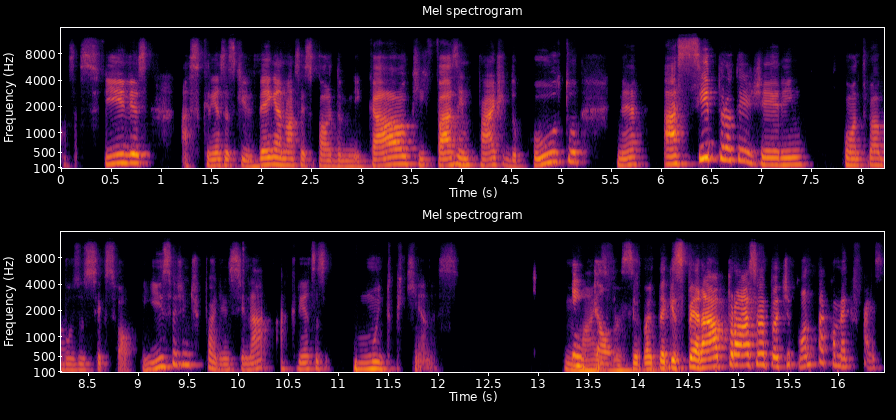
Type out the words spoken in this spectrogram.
nossas filhas, as crianças que vêm à nossa escola dominical, que fazem parte do culto, né, a se protegerem contra o abuso sexual. E isso a gente pode ensinar a crianças muito pequenas. Então, Mas você vai ter que esperar a próxima para te contar como é que faz.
